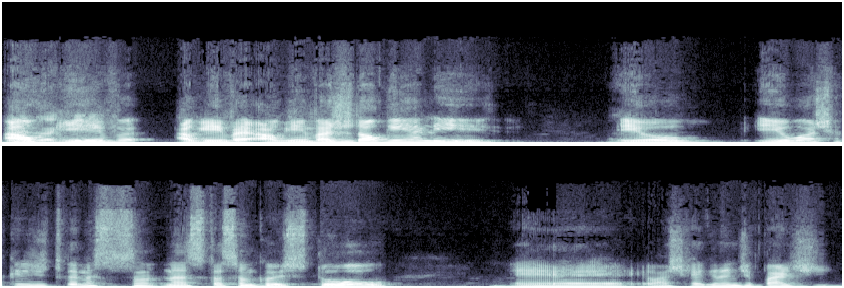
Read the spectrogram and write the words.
alguém, aqui... vai, alguém, vai, alguém vai ajudar alguém ali. É. Eu, eu acho, acredito que na, na situação que eu estou, é, eu acho que a grande parte,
